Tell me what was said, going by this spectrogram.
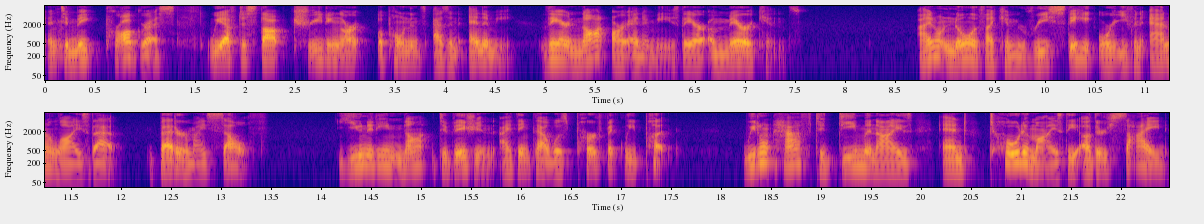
and to make progress, we have to stop treating our opponents as an enemy. They are not our enemies, they are Americans. I don't know if I can restate or even analyze that better myself. Unity, not division. I think that was perfectly put. We don't have to demonize and totemize the other side.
